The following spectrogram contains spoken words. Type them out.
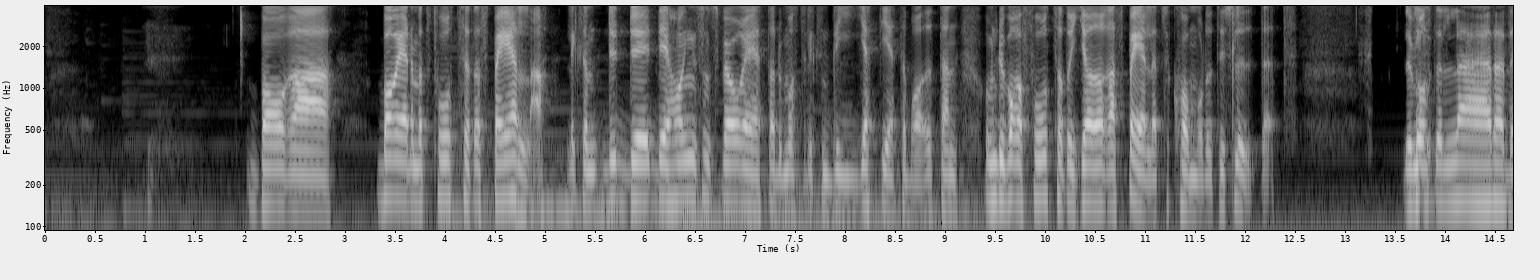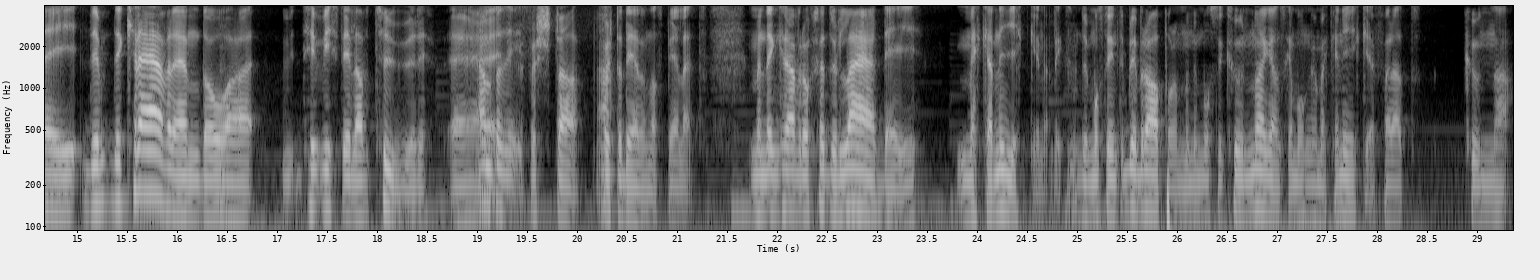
bara, bara genom att fortsätta spela. Liksom, du, det, det har ingen sån svårighet där du måste liksom bli jätte, jättebra, utan om du bara fortsätter göra spelet så kommer du till slutet. Du Så- måste lära dig, det, det kräver ändå till viss del av tur eh, Ja, första, första delen av spelet. Men den kräver också att du lär dig mekanikerna liksom. Du måste inte bli bra på dem men du måste kunna ganska många mekaniker för att kunna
